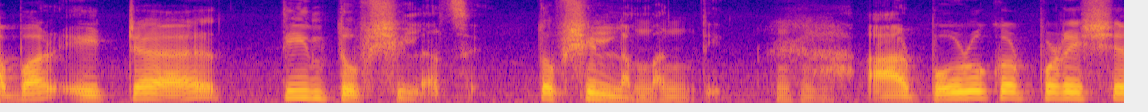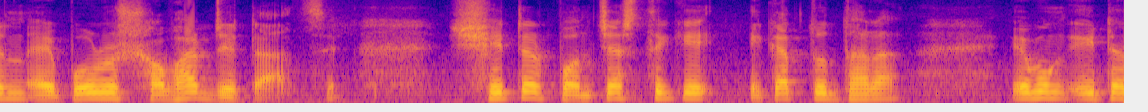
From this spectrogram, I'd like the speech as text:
আবার এইটা তিন তফসিল আছে তফসিল নাম্বার তিন। আর পৌর কর্পোরেশন পৌরসভার যেটা আছে সেটার পঞ্চাশ থেকে একাত্তর ধারা এবং এটা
